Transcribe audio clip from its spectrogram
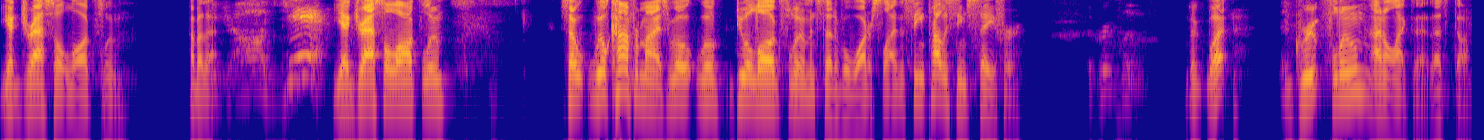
Yggdrasil Log Flume. How about that? Oh, yeah! Yggdrasil Log Flume. So we'll compromise. We'll we'll do a log flume instead of a water slide. This seem, probably seems safer. The Groot Flume. The what? The Groot flume? I don't like that. That's dumb.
